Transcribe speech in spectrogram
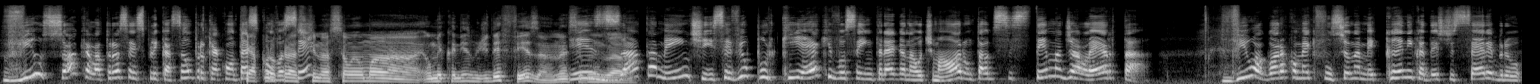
Viu só que ela trouxe a explicação para o que Que acontece a com você? procrastinação é, uma, é um mecanismo de defesa, né? Segundo ela. Exatamente. E você viu por que é que você entrega na última hora um tal de sistema de alerta? Viu agora como é que funciona a mecânica deste cérebro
